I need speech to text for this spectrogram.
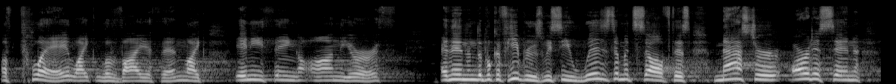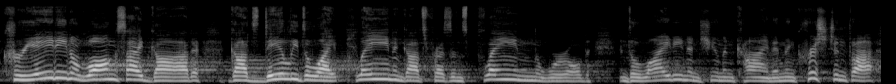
of play, like Leviathan, like anything on the earth. And then in the book of Hebrews, we see wisdom itself, this master artisan creating alongside God, God's daily delight, playing in God's presence, playing in the world, and delighting in humankind. And then Christian thought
